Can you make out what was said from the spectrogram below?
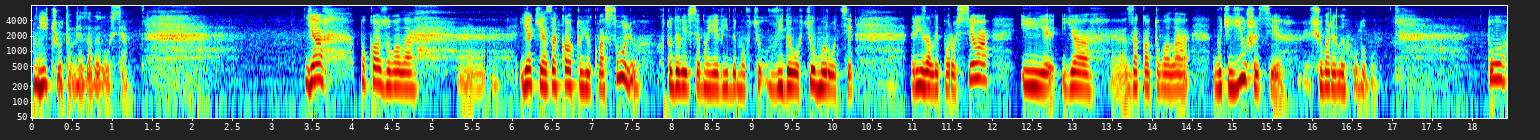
Нічого там не завелося. Я показувала, е, як я закатую квасолю. Хто дивився моє відео в цьому році, різали порося, і я е, закатувала в тій юшиці, що варили голову. То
